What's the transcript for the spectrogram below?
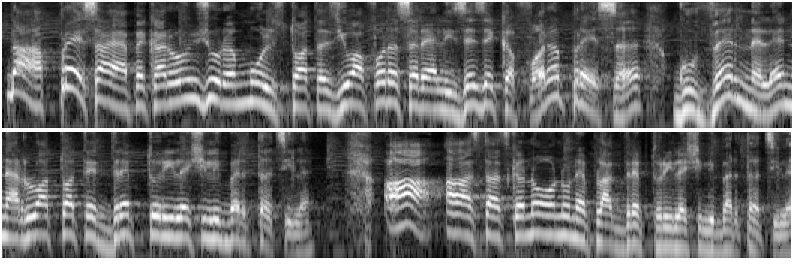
da, presa aia pe care o înjură mulți toată ziua Fără să realizeze că fără presă Guvernele ne-ar lua toate drepturile și libertățile. A, asta că nouă nu ne plac drepturile și libertățile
